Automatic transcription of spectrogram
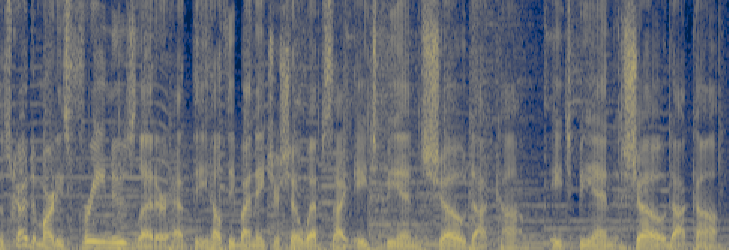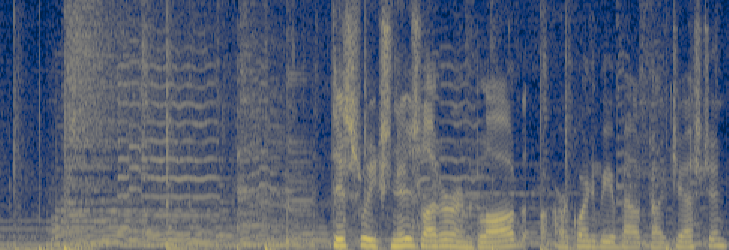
Subscribe to Marty's free newsletter at the Healthy by Nature Show website, hbnshow.com. hbnshow.com. This week's newsletter and blog are going to be about digestion.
